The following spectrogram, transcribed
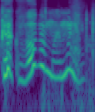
Как Вова, моему лет.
